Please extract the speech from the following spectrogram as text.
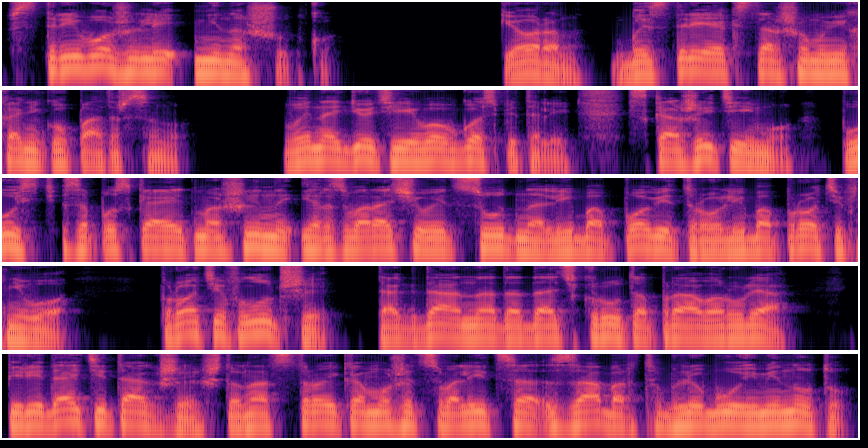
встревожили не на шутку. «Керан, быстрее к старшему механику Паттерсону. Вы найдете его в госпитале. Скажите ему, пусть запускает машины и разворачивает судно либо по ветру, либо против него. Против лучше, Тогда надо дать круто право руля. Передайте также, что надстройка может свалиться за борт в любую минуту.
